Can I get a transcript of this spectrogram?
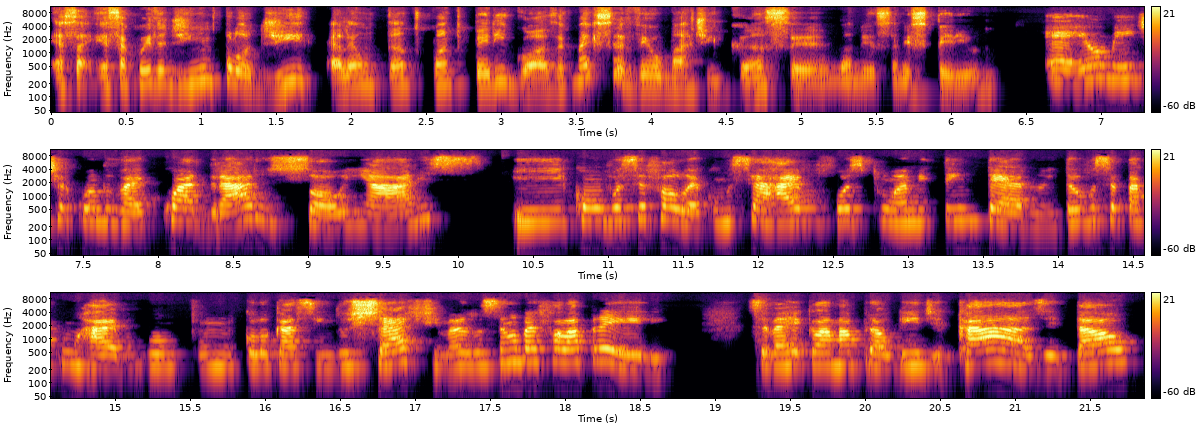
essa, essa coisa de implodir, ela é um tanto quanto perigosa. Como é que você vê o Marte em Câncer, Vanessa, nesse período? É, realmente é quando vai quadrar o Sol em Ares, e como você falou, é como se a raiva fosse para um âmbito interno. Então você está com raiva, vamos, vamos colocar assim, do chefe, mas você não vai falar para ele. Você vai reclamar para alguém de casa e tal,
